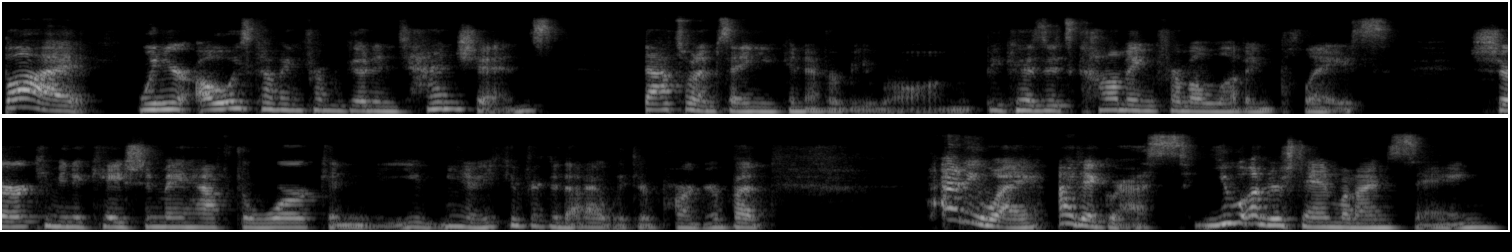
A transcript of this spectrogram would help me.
But when you're always coming from good intentions, that's what I'm saying. You can never be wrong because it's coming from a loving place. Sure, communication may have to work and you, you know, you can figure that out with your partner, but Anyway, I digress. You understand what I'm saying.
